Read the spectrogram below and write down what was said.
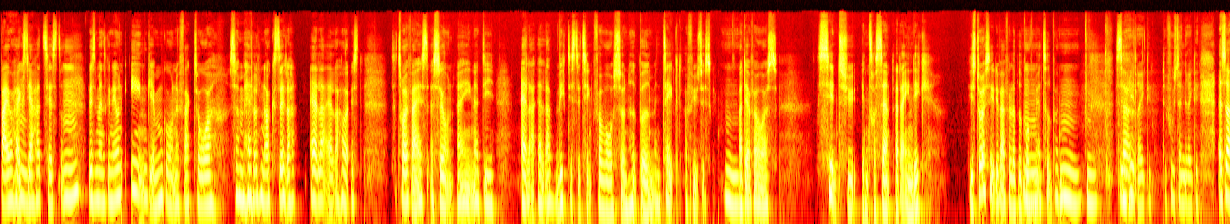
biohacks, Mm. jeg har testet. Mm. Hvis man skal nævne én gennemgående faktor, som alle nok sætter aller, aller højst, så tror jeg faktisk, at søvn er en af de aller, aller vigtigste ting for vores sundhed, både mentalt og fysisk. Mm. Og derfor er også sindssygt interessant, at der egentlig ikke, historisk set i hvert fald, er blevet brugt Mm. mere tid på det. Mm. Mm. Det Så- er helt rigtigt. Det er fuldstændig rigtigt. Altså,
